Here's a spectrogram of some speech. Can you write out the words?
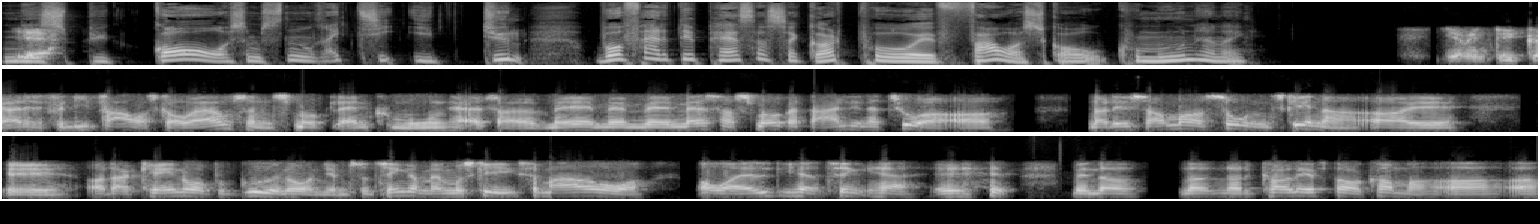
Næsbygård som sådan en rigtig idyll. Hvorfor er det, det passer så godt på øh, Fagerskov Kommune, Henrik? Jamen, det gør det, fordi Fagerskov er jo sådan en smuk landkommune. Altså med, med, med masser af smuk og dejlig natur, og når det er sommer, og solen skinner, og øh, øh, og der er kanoer på Gudenåen, jamen så tænker man måske ikke så meget over, over alle de her ting her. Øh, men når, når, når det kolde efterår kommer, og, og,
